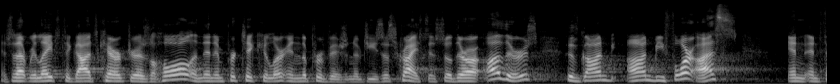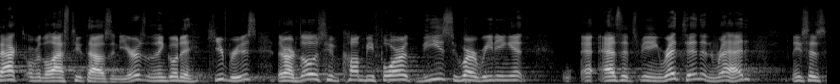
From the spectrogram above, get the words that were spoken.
And so that relates to God's character as a whole, and then in particular in the provision of Jesus Christ. And so there are others who've gone on before us, and in fact, over the last 2,000 years, and then go to Hebrews, there are those who've come before these who are reading it as it's being written and read and he says,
